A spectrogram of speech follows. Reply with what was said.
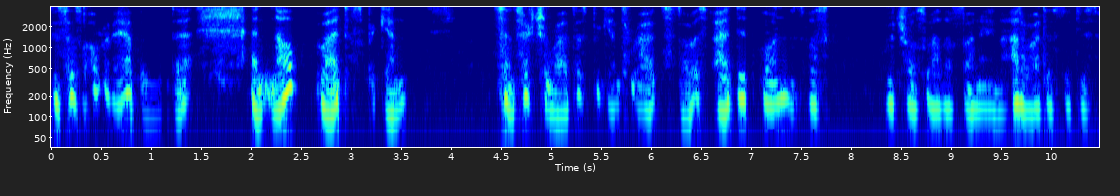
This has already happened there. And now writers begin, science fiction writers begin to write stories. I did one which was which was rather funny, and other writers did this,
